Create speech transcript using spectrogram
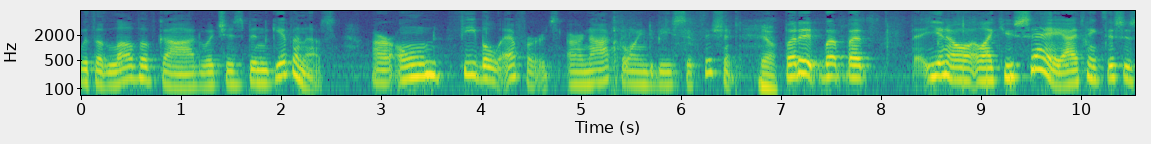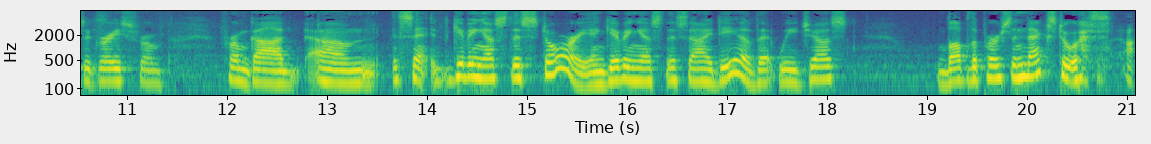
with the love of God which has been given us. Our own feeble efforts are not going to be sufficient. Yeah. But it, but but, you know, like you say, I think this is a grace from from God, um, giving us this story and giving us this idea that we just love the person next to us. Uh,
